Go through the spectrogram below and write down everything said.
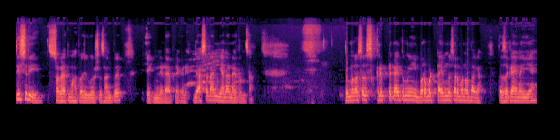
तिसरी सगळ्यात महत्त्वाची गोष्ट सांगतोय एक मिनिट आहे आपल्याकडे. जास्त टाईम घेणार नाही तुमचा. तुम्हाला सर स्क्रिप्ट काय तुम्ही बरोबर टाईमनुसार बनवता का? तसं काही नाही आहे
